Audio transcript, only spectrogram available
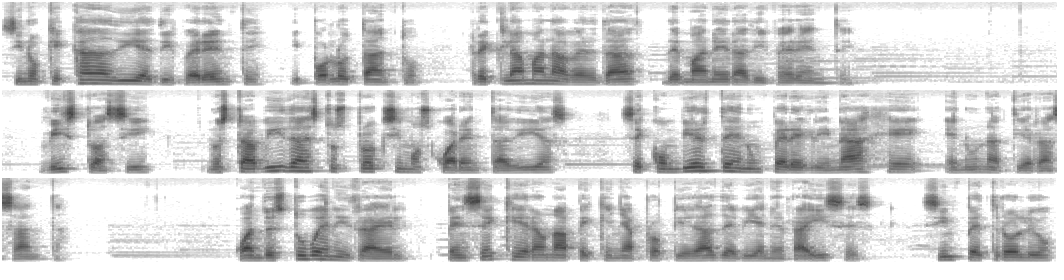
sino que cada día es diferente y por lo tanto reclama la verdad de manera diferente. Visto así, nuestra vida estos próximos 40 días se convierte en un peregrinaje en una tierra santa. Cuando estuve en Israel, pensé que era una pequeña propiedad de bienes raíces, sin petróleo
